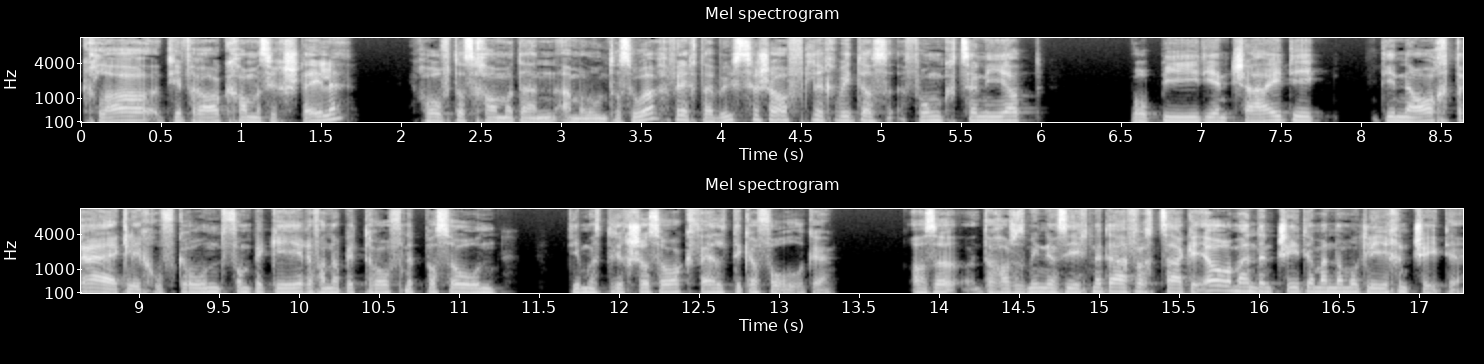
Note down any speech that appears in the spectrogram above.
Klar, die Frage kann man sich stellen. Ich hoffe, das kann man dann einmal untersuchen, vielleicht auch wissenschaftlich, wie das funktioniert. Wobei die Entscheidung, die nachträglich aufgrund vom Begehren von einer betroffenen Person, die muss natürlich schon sorgfältig erfolgen. Also, da kannst du aus meiner Sicht nicht einfach sagen, ja, wir haben entschieden, wir haben nochmal gleich entschieden.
